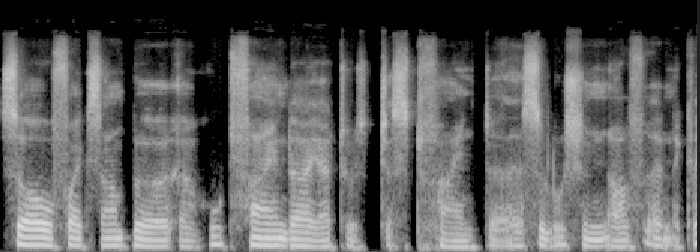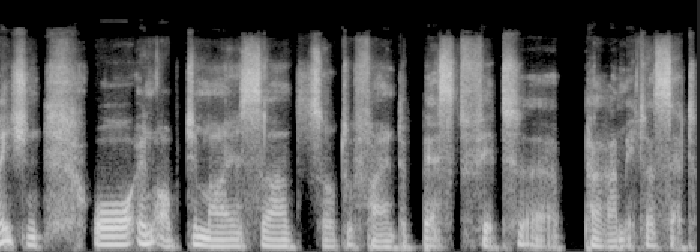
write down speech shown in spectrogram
So for example, a root finder yeah, to just find a solution of an equation or an optimizer, so to find the best fit uh, parameter set.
